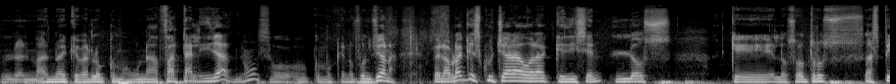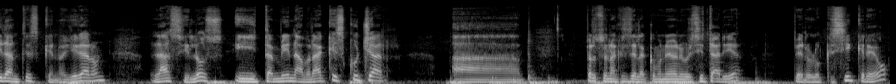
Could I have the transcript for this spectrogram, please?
más no hay que verlo como una fatalidad, ¿no? O, como que no funciona. Pero habrá que escuchar ahora qué dicen los que los otros aspirantes que no llegaron, las y los, y también habrá que escuchar a personajes de la comunidad universitaria, pero lo que sí creo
